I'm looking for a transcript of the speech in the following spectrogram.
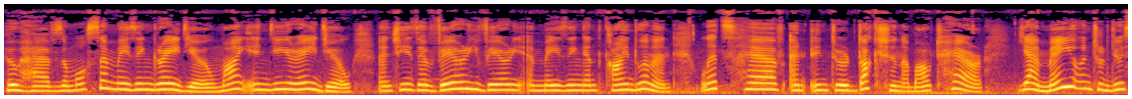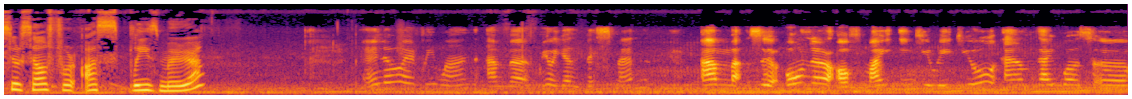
who has the most amazing radio, My Indie Radio, and she is a very, very amazing and kind woman. Let's have an introduction about her. Yeah, may you introduce yourself for us, please, Muriel? Hello, everyone. I'm uh, Muriel Bessmann. I'm the owner of My Indie Radio, and I was uh,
